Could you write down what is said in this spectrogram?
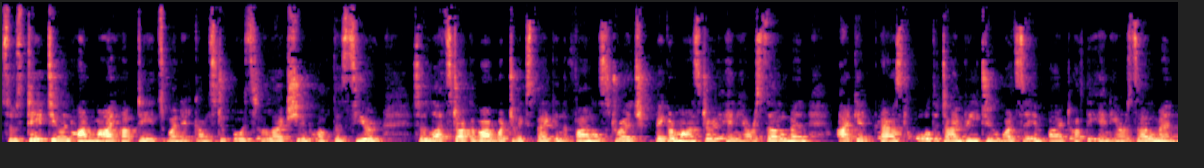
So stay tuned on my updates when it comes to post-election of this year. So let's talk about what to expect in the final stretch. Bigger monster NAR settlement. I get asked all the time, Ritu, what's the impact of the NAR settlement?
